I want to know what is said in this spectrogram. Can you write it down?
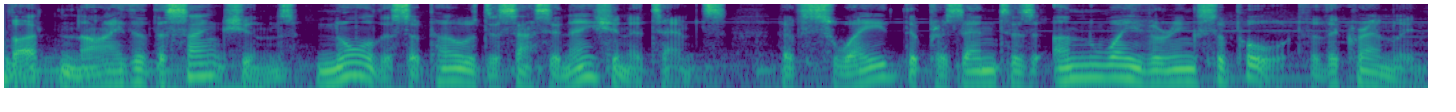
But neither the sanctions nor the supposed assassination attempts have swayed the presenter's unwavering support for the Kremlin.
